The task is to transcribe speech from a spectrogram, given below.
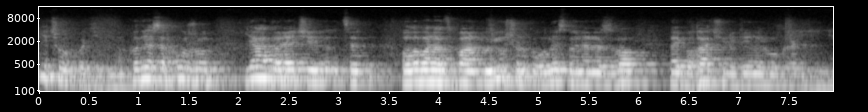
нічого подібного. Коли я заходжу, я, до речі, це голова Нацбанку Ющенко, Волис мене назвав найбагатшою людиною в Україні.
